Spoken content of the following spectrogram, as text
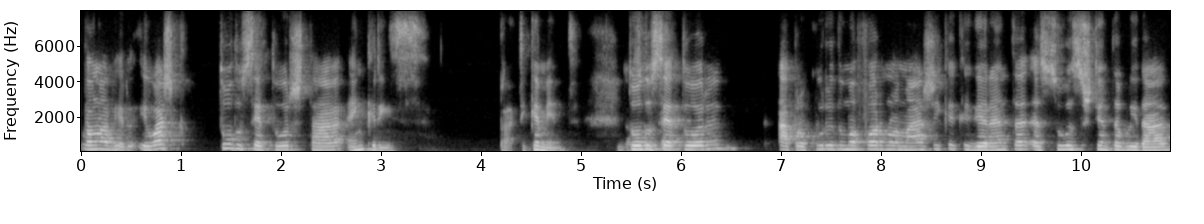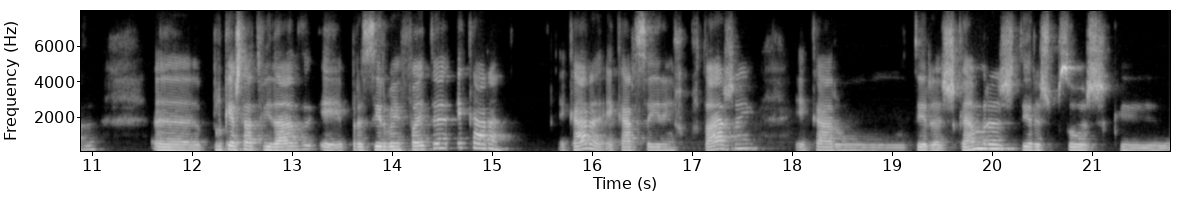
vamos lá ver, eu acho que todo o setor está em crise, praticamente. todo o setor à procura de uma fórmula mágica que garanta a sua sustentabilidade, eh, porque esta atividade é, para ser bem feita, é cara. É cara, é caro sair em reportagem, é caro ter as câmaras, ter as pessoas que,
